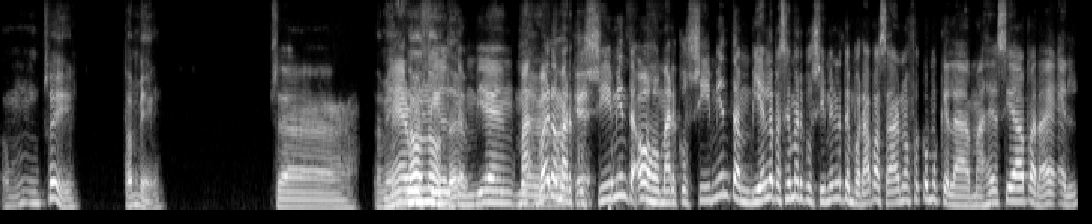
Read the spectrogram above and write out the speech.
Mm, sí, también. O sea, También. No, no, de- también. Ma- bueno, verdad Marco que- ojo, Marco Simeon también, le pasé a Marco Simeon la temporada pasada, no fue como que la más deseada para él,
